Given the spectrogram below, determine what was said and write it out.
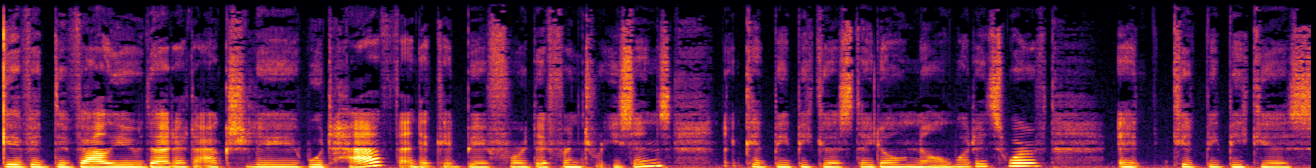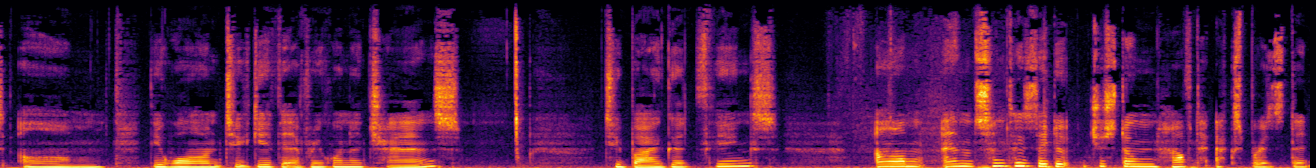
give it the value that it actually would have and it could be for different reasons. It could be because they don't know what it's worth. It could be because um, they want to give everyone a chance to buy good things. Um, and sometimes they do, just don't have the experts that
